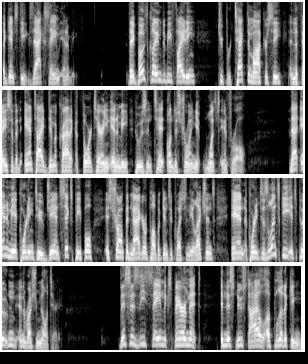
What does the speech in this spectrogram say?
against the exact same enemy. They both claim to be fighting to protect democracy in the face of an anti democratic authoritarian enemy who is intent on destroying it once and for all. That enemy, according to Jan 6 people, is Trump and MAGA Republicans who question the elections. And according to Zelensky, it's Putin and the Russian military. This is the same experiment in this new style of politicking.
